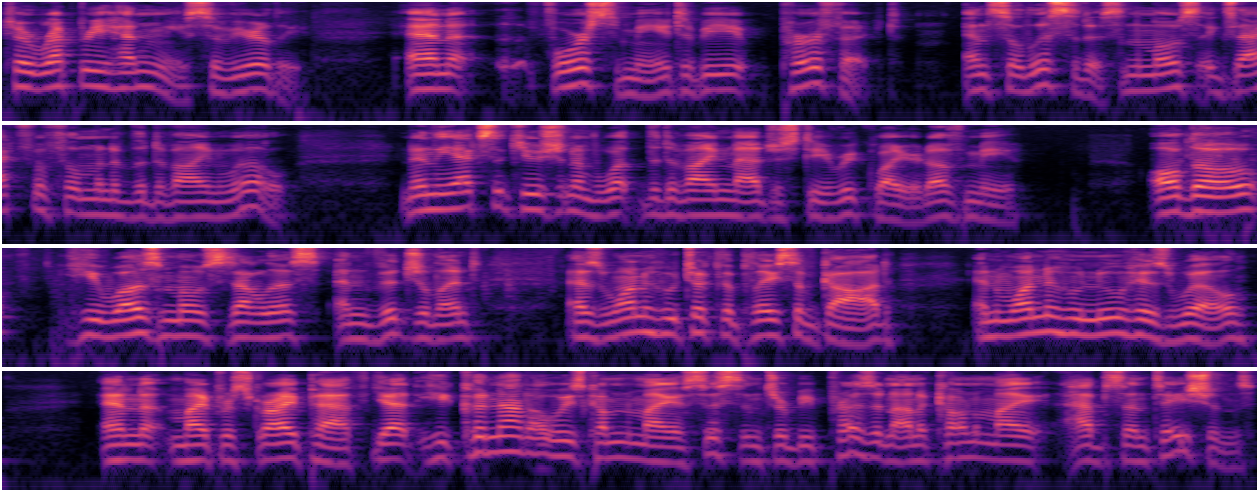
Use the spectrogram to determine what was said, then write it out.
to reprehend me severely and force me to be perfect and solicitous in the most exact fulfillment of the divine will, and in the execution of what the divine majesty required of me. Although he was most zealous and vigilant as one who took the place of God, and one who knew his will, and my prescribed path, yet he could not always come to my assistance or be present on account of my absentations,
